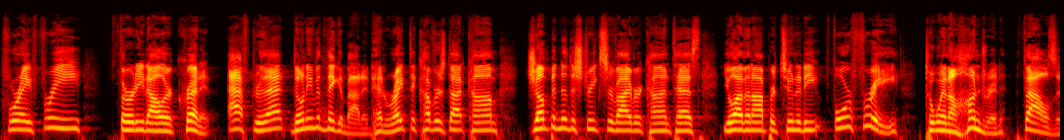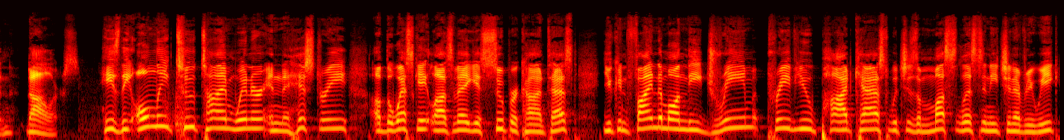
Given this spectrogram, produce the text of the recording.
for a free $30 credit. After that, don't even think about it. Head right to covers.com, jump into the Streak Survivor contest. You'll have an opportunity for free to win $100,000. He's the only two time winner in the history of the Westgate Las Vegas Super Contest. You can find him on the Dream Preview podcast, which is a must listen each and every week,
